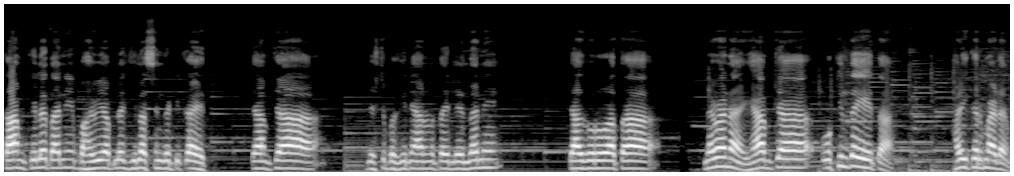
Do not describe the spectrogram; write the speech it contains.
काम केलं आणि भावी आपल्या जिल्हा संघटिका आहेत. त्या आमच्या ज्येष्ठ भगिनी अरुणाताई लेंदाने त्याचबरोबर आता नव्यानं ह्या आमच्या वकीलताई येतात हळीकर मॅडम.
